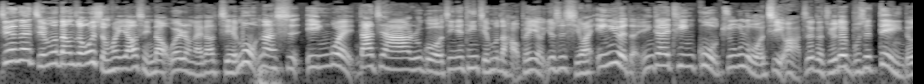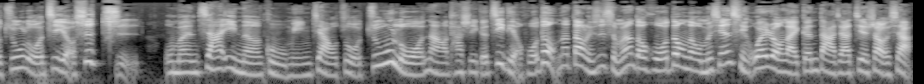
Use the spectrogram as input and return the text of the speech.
今天在节目当中，为什么会邀请到威荣来到节目？那是因为大家如果今天听节目的好朋友，又是喜欢音乐的，应该听过《侏罗纪》啊，这个绝对不是电影的《侏罗纪》哦，是指。我们嘉义呢，古名叫做侏罗，那它是一个祭典活动。那到底是什么样的活动呢？我们先请威荣来跟大家介绍一下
